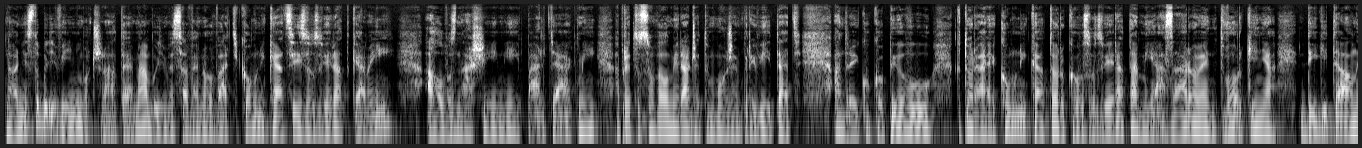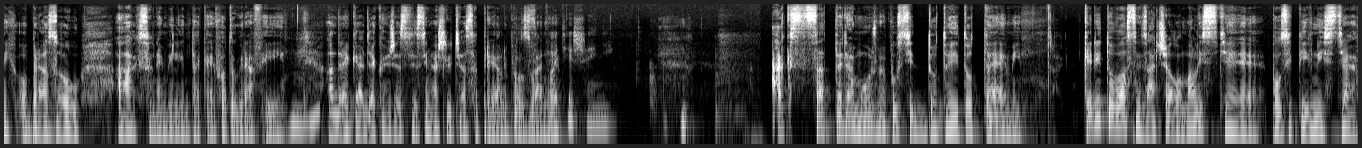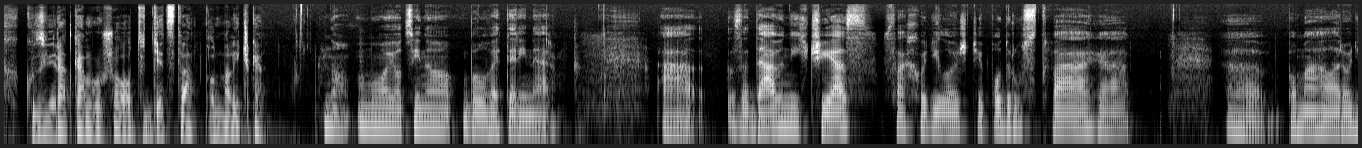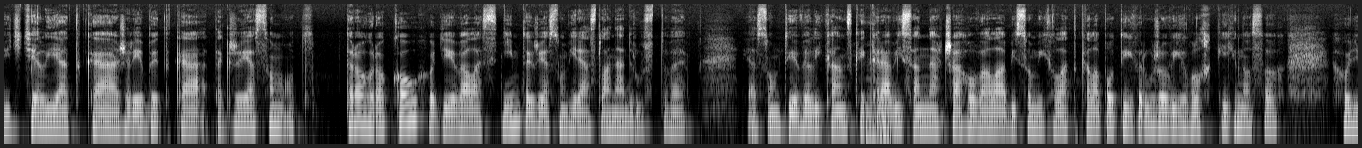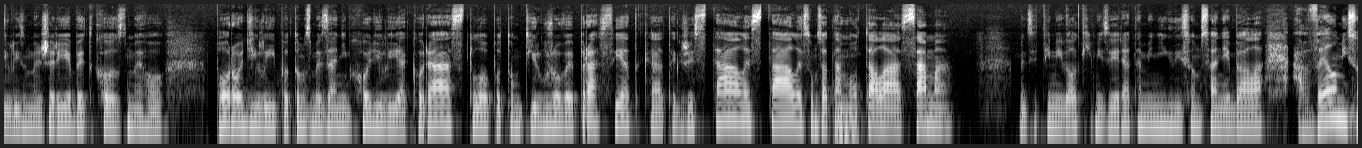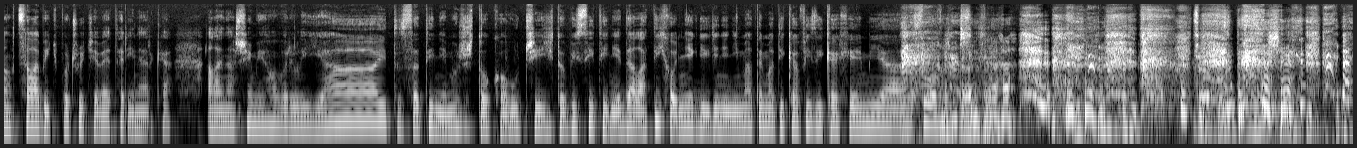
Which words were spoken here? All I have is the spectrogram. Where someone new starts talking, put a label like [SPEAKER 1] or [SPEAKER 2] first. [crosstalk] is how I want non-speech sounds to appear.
[SPEAKER 1] No a dnes to bude výnimočná téma, budeme sa venovať komunikácii so zvieratkami alebo s našimi parťákmi a preto som veľmi rád, že tu môžem privítať Andrejku Kopiovú, ktorá je komunikátorkou so zvieratami a zároveň tvorkyňa digitálnych obrazov a ak sa nemýlim, tak aj fotografií. Mm-hmm. Andrejka, ďakujem, že ste si našli čas a prijali pozvanie.
[SPEAKER 2] Potešení. [laughs]
[SPEAKER 1] Ak sa teda môžeme pustiť do tejto témy, Kedy to vlastne začalo? Mali ste pozitívny vzťah ku zvieratkám už od detstva, od malička?
[SPEAKER 2] No, môj ocino bol veterinár. A za dávnych čias sa chodilo ešte po družstvách a pomáhala rodiť teliatka, žriebetka, takže ja som od troch rokov chodievala s ním, takže ja som vyrástla na družstve. Ja som tie velikánske mhm. kravy sa načahovala, aby som ich hladkala po tých rúžových vlhkých nosoch. Chodili sme žriebetko, sme ho porodili, potom sme za ním chodili ako rástlo, potom tí rúžové prasiatka, takže stále, stále som sa tam mhm. motala sama medzi tými veľkými zvieratami nikdy som sa nebala a veľmi som chcela byť počujte veterinárka, ale naši mi hovorili, jaj, to sa ty nemôžeš toľko učiť, to by si ty nedala, ty chod niekde, kde není matematika, fyzika, chémia, [laughs] slovenčina. [laughs] [laughs]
